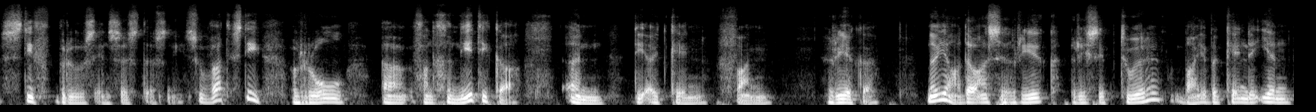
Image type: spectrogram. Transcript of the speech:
stiefbroers en susters nie. So wat is die rol uh, van genetika in die uitken van reuke. Nou ja, daar is reukreseptore, baie bekende een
